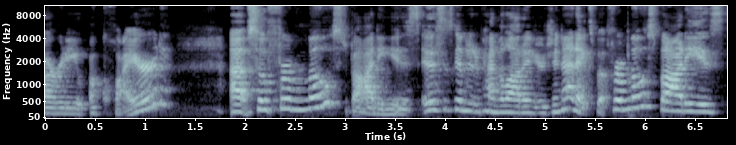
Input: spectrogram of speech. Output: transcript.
already acquired. Uh, so for most bodies, this is going to depend a lot on your genetics, but for most bodies,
